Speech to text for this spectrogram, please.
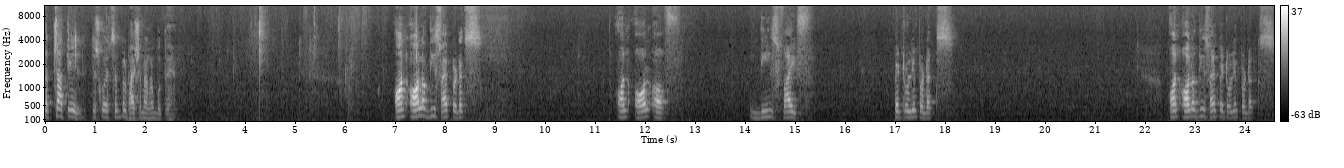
कच्चा तेल, जिसको सिंपल भाषा में हम लोग बोलते हैं। On all of these five products on all of these five petroleum products on all of these five petroleum products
